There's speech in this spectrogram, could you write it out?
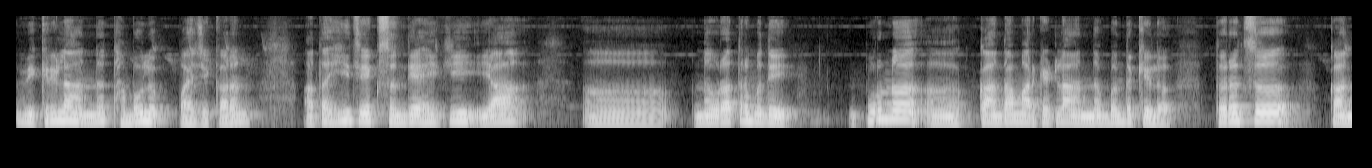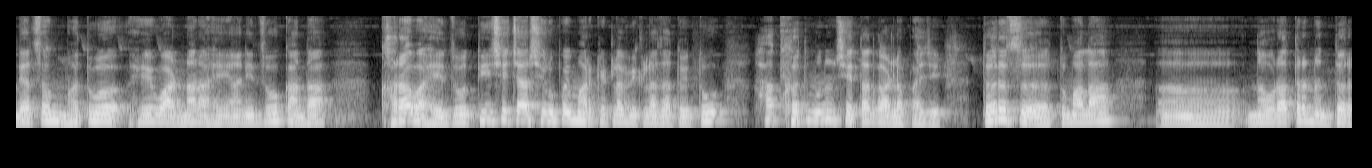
विक्रीला आणणं थांबवलं पाहिजे. कारण आता हीच एक संधी आहे की या नवरात्रमध्ये पूर्ण कांदा मार्केटला आणणं बंद केलं तरच कांद्याचं महत्त्व हे वाढणार आहे आणि जो कांदा खराब आहे जो तीनशे चारशे रुपये मार्केटला विकला जातो आहे तो हा खत म्हणून शेतात गाडला पाहिजे. तरच तुम्हाला नवरात्रानंतर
